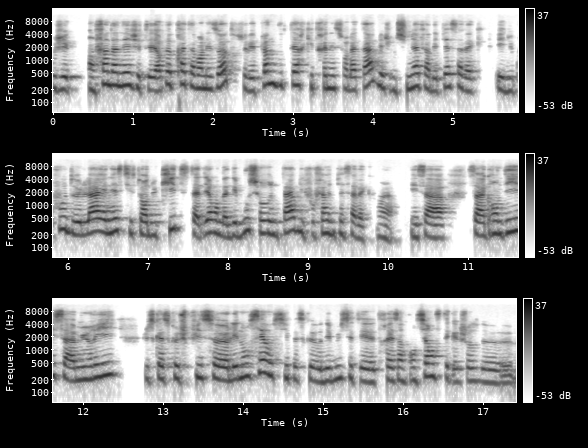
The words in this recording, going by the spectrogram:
où j'ai, en fin d'année, j'étais un peu prête avant les autres. J'avais plein de bouts de terre qui traînaient sur la table et je me suis mis à faire des pièces avec. Et du coup, de là est née cette histoire du kit, c'est-à-dire on a des bouts sur une table, il faut faire une pièce avec. Voilà. Et ça, ça a grandi, ça a mûri jusqu'à ce que je puisse euh, l'énoncer aussi, parce qu'au début c'était très inconscient, c'était quelque chose de,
